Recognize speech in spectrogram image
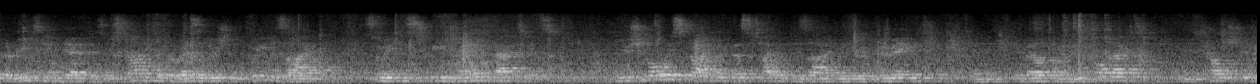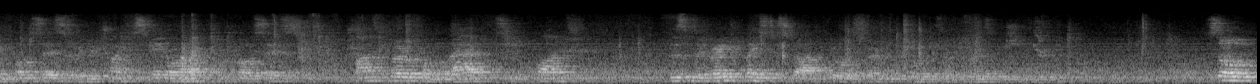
exactly the, the reason here, is we're starting with a resolution 3 design so we can screen many factors. You should always start with this type of design when you're doing and developing a new product, when you're troubleshooting a process, or when you're trying to scale up a process, transfer from the lab to the plant. This is a great place to start your experiment with resolution 3. So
